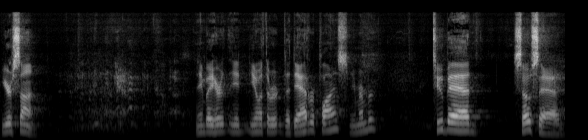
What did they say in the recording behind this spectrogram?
your son. Anybody heard? You know what the, the dad replies? You remember? Too bad, so sad,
